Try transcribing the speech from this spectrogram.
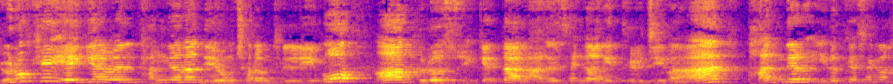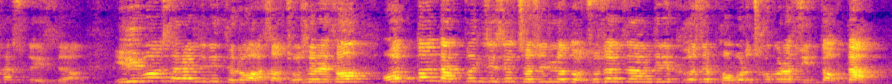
이렇게 얘기하면 당연한 내용처럼 들리고 아 그럴 수 있겠다라는 생각이 들지만 반대로 이렇게 생각할 수도 있어요. 일본 사람들이 들어와서 조선에서 어떤 나쁜 짓을 저질러도 조선 사람들이 그것을 법으로 처벌할 수 있다 없다?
